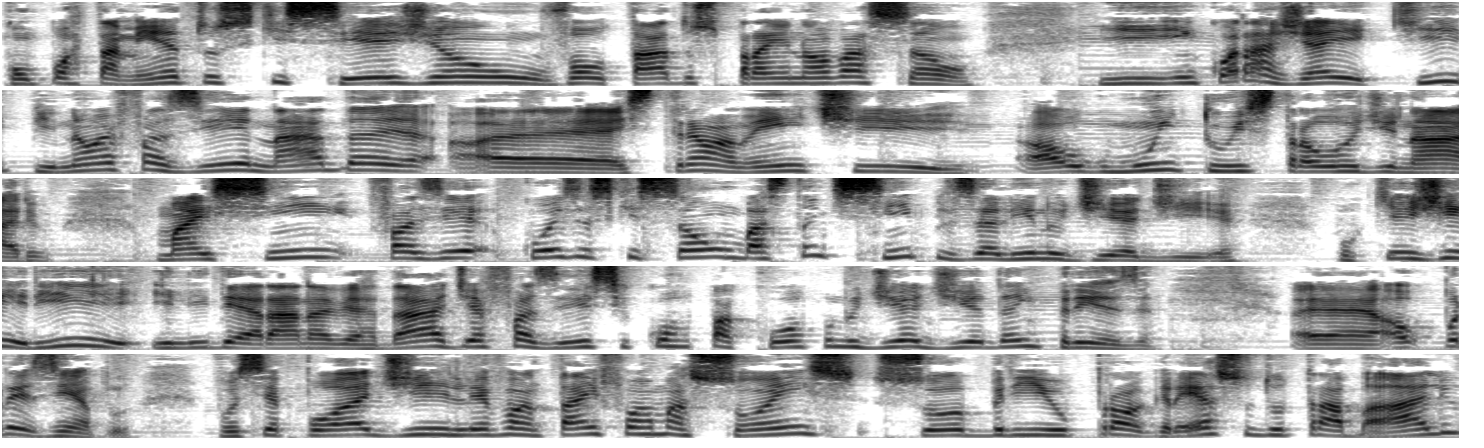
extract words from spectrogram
comportamentos que sejam voltados para a inovação. E encorajar a equipe não é fazer nada é, extremamente algo muito extraordinário, mas sim fazer coisas que são bastante simples ali no dia a dia. Porque gerir e liderar, na verdade, é fazer esse corpo a corpo no dia a dia da empresa. É, por exemplo, você pode levantar informações sobre o progresso do trabalho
